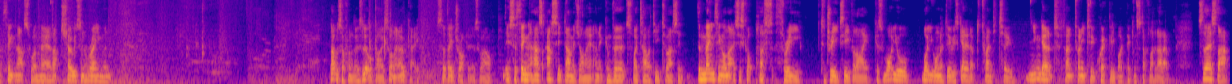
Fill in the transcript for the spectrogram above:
I think that's one there, that Chosen Raiment. That was off one of those little guys, wasn't it? Okay, so they drop it as well. It's a thing that has acid damage on it and it converts vitality to acid. The main thing on that is it's got plus three to Dreeg's Evil Eye because what you what you want to do is get it up to 22. You can get it to 22 quickly by picking stuff like that up. So there's that.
